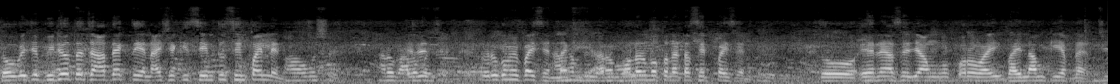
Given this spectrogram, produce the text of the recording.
তো ওই যে ভিডিওতে যা দেখতেন আইসা কি সেম টু সেম পাইলেন? হ্যাঁ অবশ্যই। আরও ভালো ওইরকমই পাইছেন। নাকি? আর মনের মতন একটা সেট পাইছেন। তো এখানে আছে যে আমগো বড় ভাই ভাই নাম কি আপনার? জি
